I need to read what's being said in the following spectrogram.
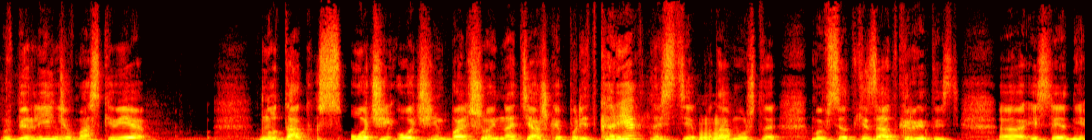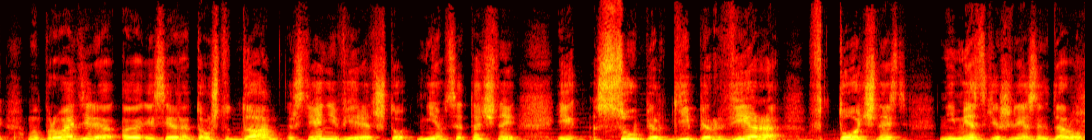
в Берлине, в Москве, ну так, с очень-очень большой натяжкой политкорректности, потому что мы все-таки за открытость э, исследований, мы проводили э, исследование о том, что да, россияне верят, что немцы точны. И супер-гипер вера в точность немецких железных дорог.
